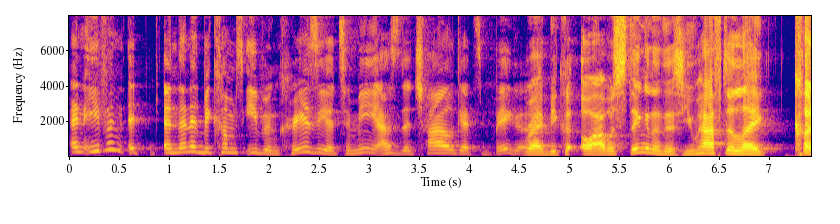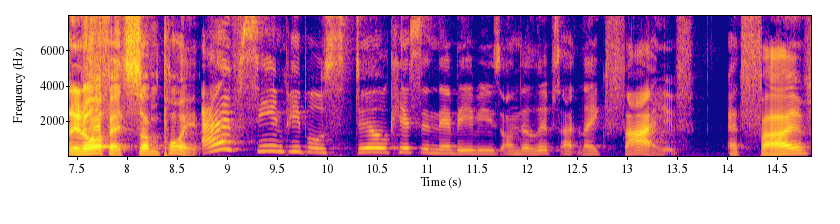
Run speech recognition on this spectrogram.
And even it, and then it becomes even crazier to me as the child gets bigger. Right, because oh, I was thinking of this. You have to like cut it off at some point. I've seen people still kissing their babies on the lips at like five. At five,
